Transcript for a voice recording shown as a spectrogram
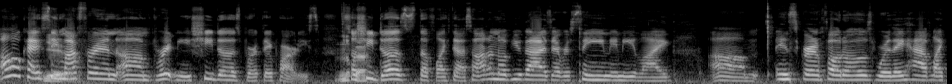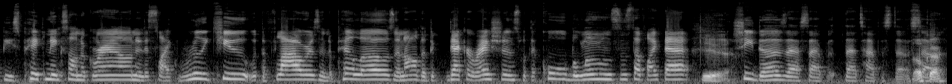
Oh, okay. See, Yeah. my friend um, Brittany, she does birthday parties, so Okay. she does stuff like that. So I don't know if you guys ever seen any like um, Instagram photos where they have like these picnics on the ground, and it's like really cute with the flowers and the pillows and all the de- decorations with the cool balloons and stuff like that. Yeah. she does that type of, that type of stuff. So. Okay,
